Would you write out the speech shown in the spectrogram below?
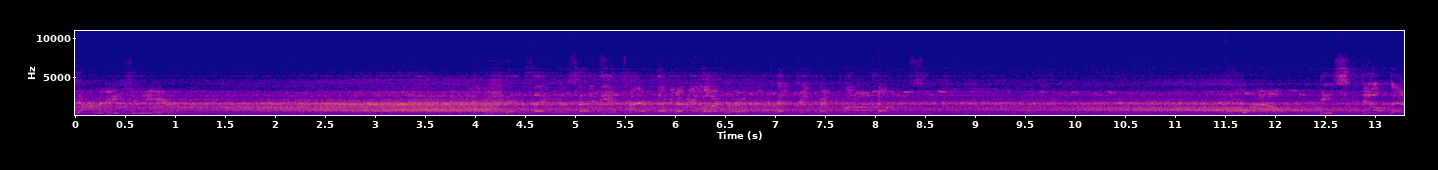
domination here. It's safe to say the entire WWE locker room has just been put on notice. Wow. He's still down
